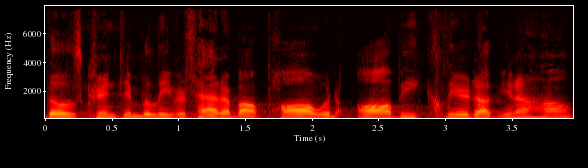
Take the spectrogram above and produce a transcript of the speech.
those Corinthian believers had about Paul would all be cleared up. You know how?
